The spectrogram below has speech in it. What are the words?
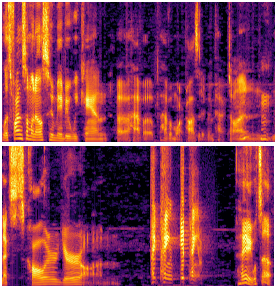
Let's find someone else who maybe we can uh, have a have a more positive impact on. Mhm. Next caller, you're on. Hey, Pam, it Pam. Hey, what's up?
